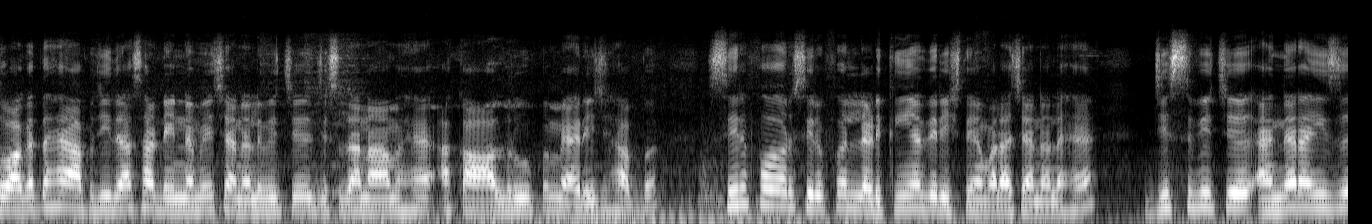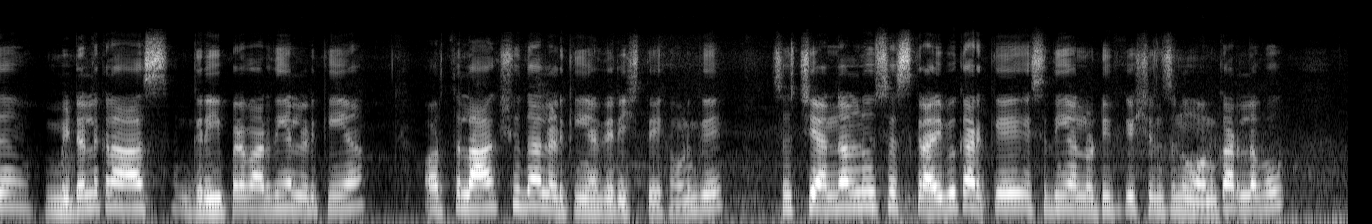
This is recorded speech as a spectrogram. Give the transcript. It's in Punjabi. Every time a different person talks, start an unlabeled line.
ਸਵਾਗਤ ਹੈ ਆਪ ਜੀ ਦਾ ਸਾਡੇ ਨਵੇਂ ਚੈਨਲ ਵਿੱਚ, ਜਿਸ ਦਾ ਨਾਮ ਹੈ ਅਕਾਲ ਰੂਪ ਮੈਰਿਜ ਹੱਬ। ਸਿਰਫ ਔਰ ਸਿਰਫ ਲੜਕੀਆਂ ਦੇ ਰਿਸ਼ਤਿਆਂ ਵਾਲਾ ਚੈਨਲ ਹੈ, ਜਿਸ ਵਿੱਚ N R I's middle class, ਗਰੀਬ ਪਰਿਵਾਰ ਦੀਆਂ ਲੜਕੀਆਂ ਔਰ ਤਲਾਕਸ਼ੁਦਾ ਲੜਕੀਆਂ ਦੇ ਰਿਸ਼ਤੇ ਹੋਣਗੇ। ਸੋ ਚੈਨਲ ਨੂੰ ਸਬਸਕ੍ਰਾਈਬ ਕਰਕੇ ਇਸ ਦੀਆਂ ਨੋਟੀਫਿਕੇਸ਼ਨਸ ਨੂੰ ਔਨ ਕਰ ਲਵੋ,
